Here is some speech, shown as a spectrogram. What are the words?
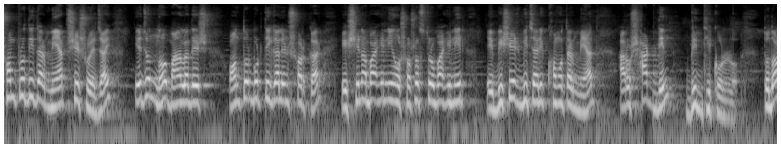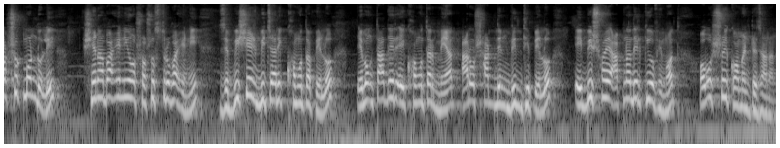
সম্প্রতি তার মেয়াদ শেষ হয়ে যায়, এজন্য বাংলাদেশ অন্তর্বর্তীকালীন সরকার, এই সেনাবাহিনী ও সশস্ত্র বাহিনীর এই বিশেষ বিচারিক ক্ষমতার মেয়াদ আরও ষাট দিন বৃদ্ধি করল। তো দর্শক মণ্ডলী, সেনাবাহিনী ও সশস্ত্র বাহিনী যে বিশেষ বিচারিক ক্ষমতা পেল এবং তাদের এই ক্ষমতার মেয়াদ আরও ষাট দিন বৃদ্ধি পেল, এই বিষয়ে আপনাদের কী অভিমত? অবশ্যই কমেন্টে জানান।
